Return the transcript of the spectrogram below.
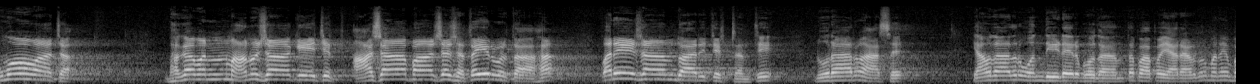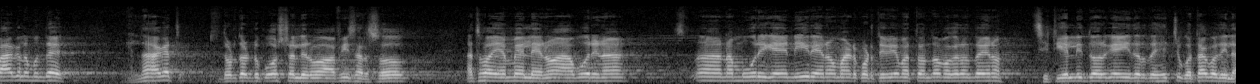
ಉಮೋವಾಚ, ಭಗವನ್ ಮಾನುಷ ಕೇಚಿತ್, ಆಶಾಪಾಶ ಶತೈರ್ವೃತ ಪರೇಶಾನ್ ದ್ವಾರಿ ತಿಷ್ಟಂತಿ ನೂರಾರು ಆಸೆ. ಯಾವುದಾದ್ರೂ ಒಂದು ಈಡೇರ್ಬೋದಾ ಅಂತ ಪಾಪ ಯಾರ್ಯಾರ್ದು ಮನೆ ಬಾಗಿಲು ಮುಂದೆ ಎಲ್ಲ ಆಗತ್ತೆ. ದೊಡ್ಡ ದೊಡ್ಡ ಪೋಸ್ಟಲ್ಲಿರೋ ಆಫೀಸರ್ಸು ಅಥವಾ ಎಂ ಎಲ್ ಏನೋ ಆ ಊರಿನ ನಮ್ಮ ಊರಿಗೆ ನೀರೇನೋ ಮಾಡಿಕೊಡ್ತೀವಿ, ಮತ್ತೊಂದು ಮಗದೊಂದು ಏನೋ. ಸಿಟಿಯಲ್ಲಿದ್ದವ್ರಿಗೆ ಇದರದ್ದು ಹೆಚ್ಚು ಗೊತ್ತಾಗೋದಿಲ್ಲ.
